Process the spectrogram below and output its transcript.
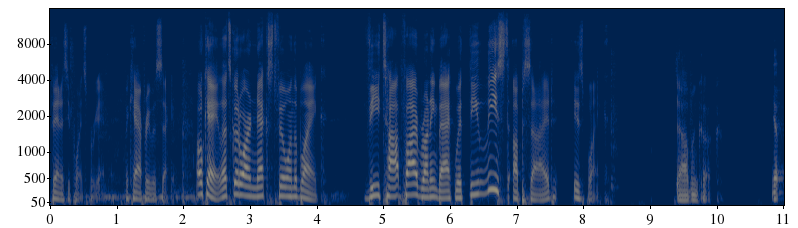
fantasy points per game. McCaffrey was second. Okay, let's go to our next fill in the blank. The top five running back with the least upside is blank. Dalvin Cook. Yep.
